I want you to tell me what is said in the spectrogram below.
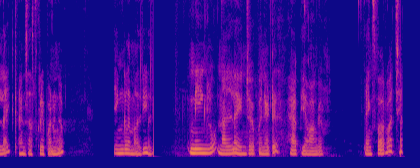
லைக் அண்ட் சப்ஸ்கிரைப் பண்ணுங்கள் எங்களை மாதிரி நீங்களும் நல்லா என்ஜாய் பண்ணிவிட்டு ஹாப்பியாக வாங்க. தேங்க்ஸ் ஃபார் வாட்சிங்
